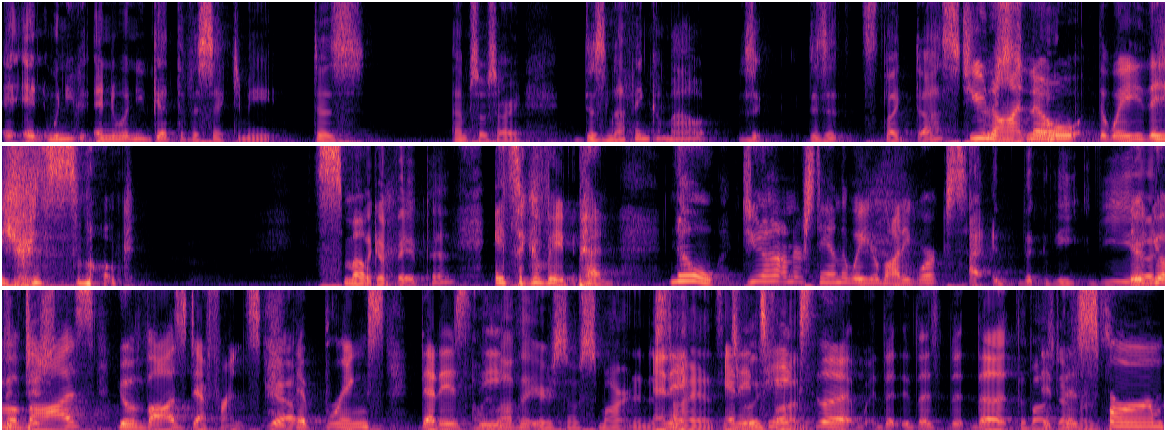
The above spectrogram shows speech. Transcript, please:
And, and when you and when you get the vasectomy, does I'm so sorry. Does nothing come out? Does it? Does it like dust? Do you not smoke? know the way they use smoke? It's smoke. like a vape pen? it's like a vape pen. No, do you not understand the way your body works? I, the the, the You, uh, you have the a vase. You have a vas deferens. Yeah. That brings. That is I the. I love that you're so smart and into and science. it, it's and really it takes fun. the the the the, the, The it- the sperm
